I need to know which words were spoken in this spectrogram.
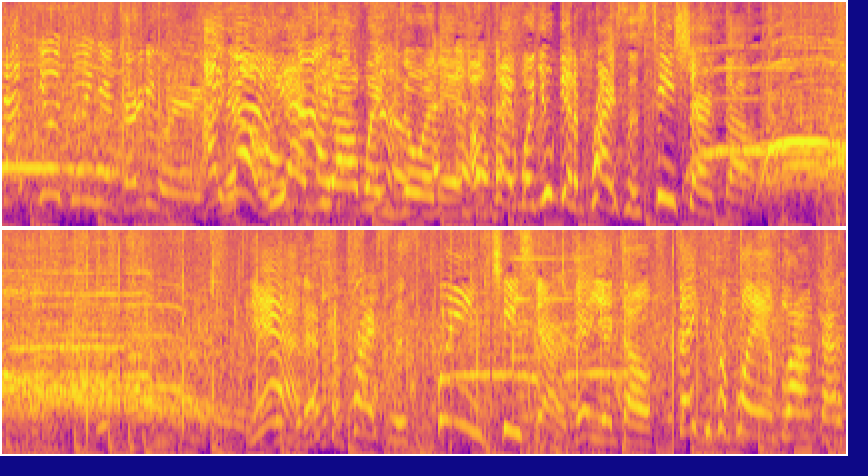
That's you doing your dirty work. I know he has me always doing it. Well you get a priceless T-shirt though. Yeah, that's a priceless clean T-shirt. There you go. Thank you for playing, Blanca.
